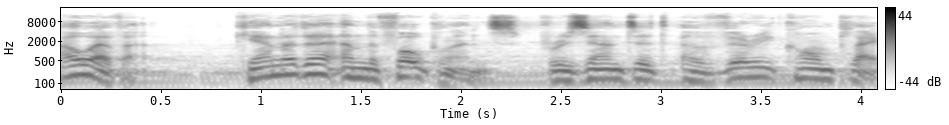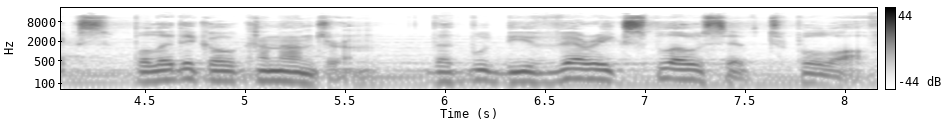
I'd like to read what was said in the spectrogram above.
However, Canada and the Falklands presented a very complex political conundrum that would be very explosive to pull off.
